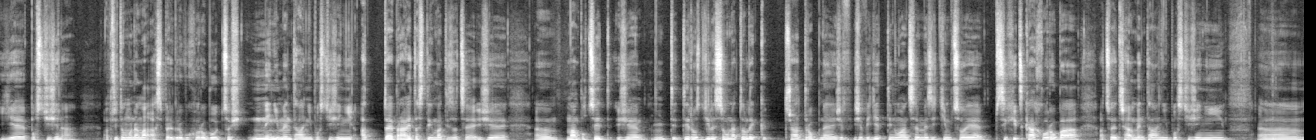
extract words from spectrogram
je postižená. A přitom ona má Aspergerovu chorobu, což není mentální postižení. A to je právě ta stigmatizace, že um, mám pocit, že ty, ty rozdíly jsou natolik třeba drobné, že, že vidět ty nuance mezi tím, co je psychická choroba a co je třeba mentální postižení, uh,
